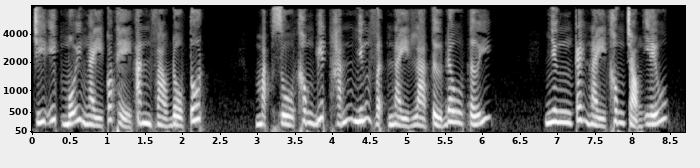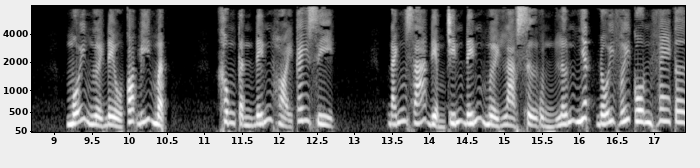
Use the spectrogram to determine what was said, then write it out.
Chí ít mỗi ngày có thể ăn vào đồ tốt. Mặc dù không biết hắn những vật này là từ đâu tới. Nhưng cái này không trọng yếu. Mỗi người đều có bí mật. Không cần đến hỏi cái gì. Đánh giá điểm 9 đến 10 là sự ủng lớn nhất đối với côn ve tơ.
